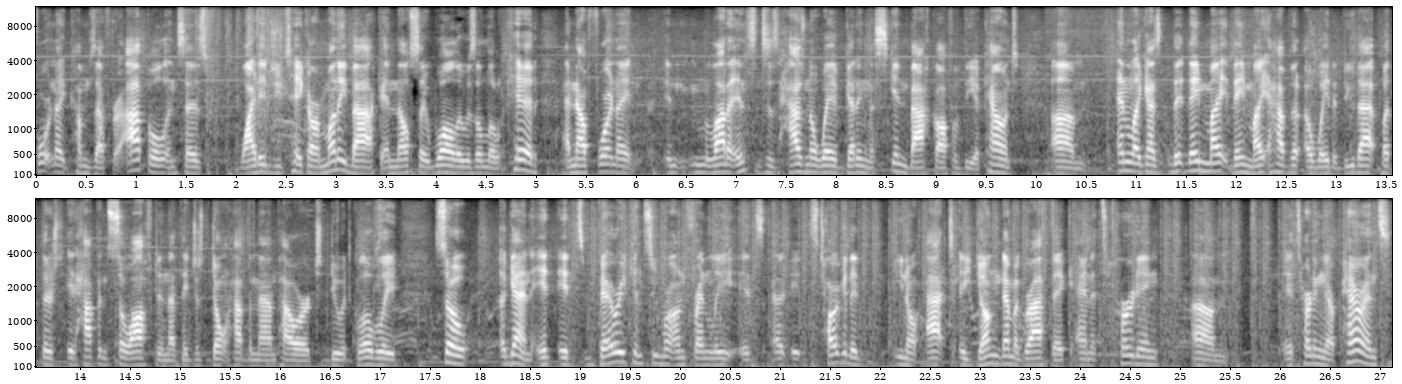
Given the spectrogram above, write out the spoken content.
Fortnite comes after Apple and says why did you take our money back? And they'll say well it was a little kid and now Fortnite in a lot of instances has no way of getting the skin back off of the account. Um, and like as they, they, might they might have a way to do that but there's it happens so often that they just don't have the manpower to do it globally. So again it, it's very consumer unfriendly. It's uh, it's targeted you know at a young demographic and it's hurting um, it's hurting their parents.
